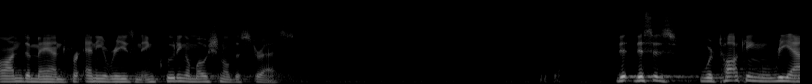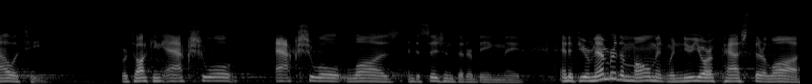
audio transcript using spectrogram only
on demand for any reason, including emotional distress. This is, we're talking reality. We're talking actual, actual laws and decisions that are being made. And if you remember the moment when New York passed their law,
